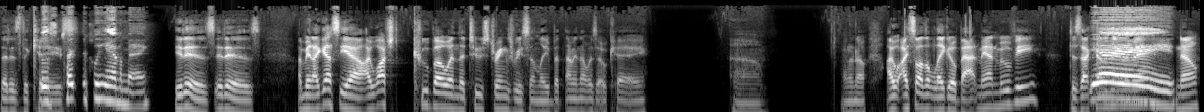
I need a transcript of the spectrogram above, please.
that is the case. It's case. technically anime. It is. It is. I mean, I guess yeah. I watched Kubo and the Two Strings recently, but I mean that was okay. Um, I don't know. I, I saw the Lego Batman movie. Does that count as Yay! No,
